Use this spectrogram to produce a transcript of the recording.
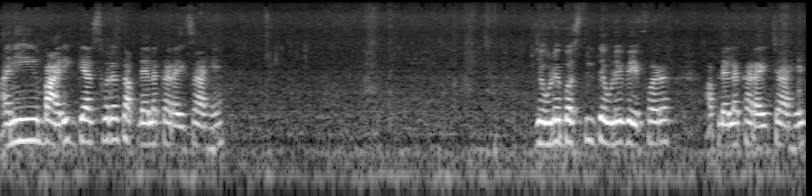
आणि बारीक गॅसवरच आपल्याला करायचं आहे. जेवढे बसतील तेवढे वेफर आपल्याला करायचे आहेत.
